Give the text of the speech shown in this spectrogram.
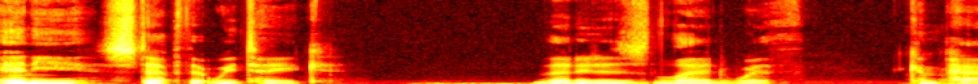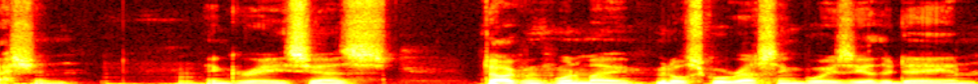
any step that we take, that it is led with compassion Mhm. and grace. I was talking with one of my middle school wrestling boys the other day, and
